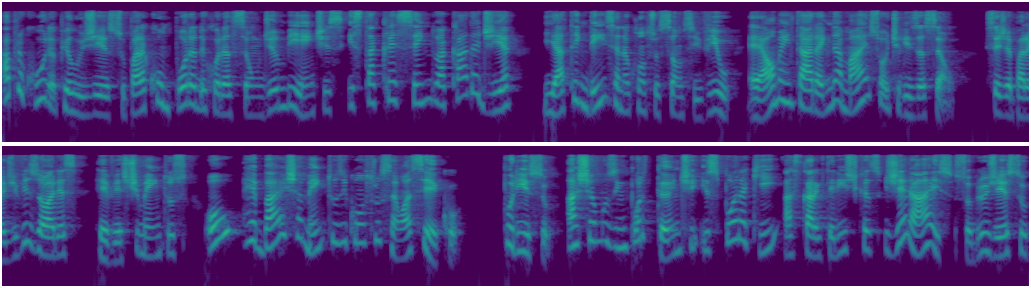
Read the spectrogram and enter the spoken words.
A procura pelo gesso para compor a decoração de ambientes está crescendo a cada dia e a tendência na construção civil é aumentar ainda mais sua utilização, seja para divisórias, revestimentos ou rebaixamentos e construção a seco. Por isso, achamos importante expor aqui as características gerais sobre o gesso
